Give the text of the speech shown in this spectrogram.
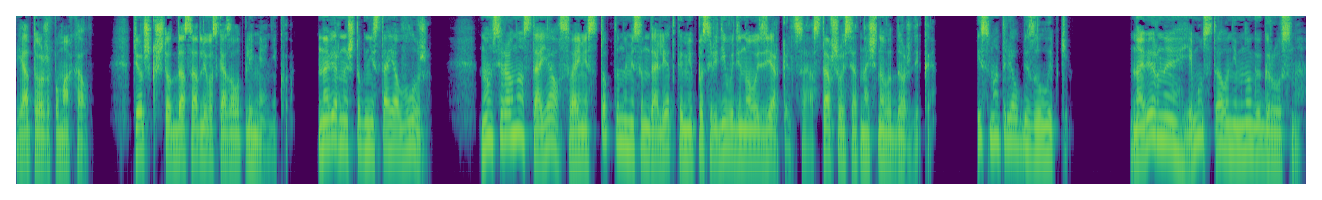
Я тоже помахал. Тетушка что-то досадливо сказала племяннику. Наверное, чтобы не стоял в луже. Но он все равно стоял своими стоптанными сандалетками посреди водяного зеркальца, оставшегося от ночного дождика, и смотрел без улыбки. Наверное, ему стало немного грустно.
